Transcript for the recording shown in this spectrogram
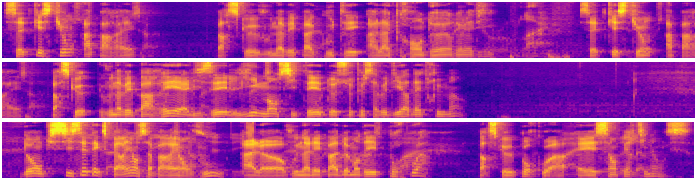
Cette question apparaît parce que vous n'avez pas goûté à la grandeur de la vie. Cette question apparaît parce que vous n'avez pas réalisé l'immensité de ce que ça veut dire d'être humain. Donc si cette expérience apparaît en vous, alors vous n'allez pas demander pourquoi, parce que pourquoi est sans pertinence?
